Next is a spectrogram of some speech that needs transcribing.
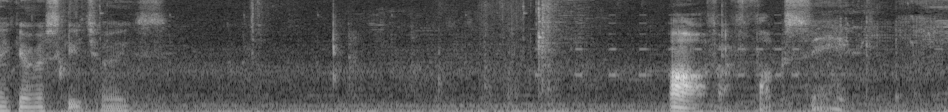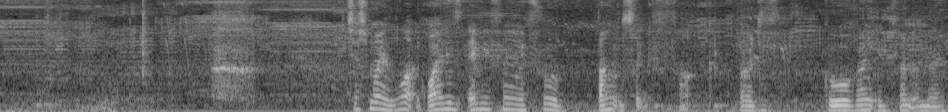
Make a risky choice. Oh, for fuck's sake. Just my luck. Why does everything I throw bounce like fuck? Or just go right in front of me?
